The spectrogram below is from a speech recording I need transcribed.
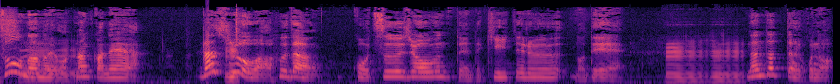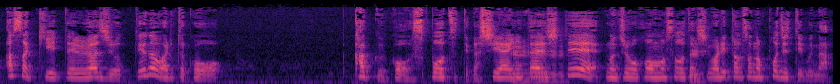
そうなのよ。なんかね、ラジオは普段、こう、通常運転で聞いてるので、うんうんなんだったらこの朝聞いてるラジオっていうのは割とこう、各こうスポーツっていうか試合に対しての情報もそうだし、割とそのポジティブな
